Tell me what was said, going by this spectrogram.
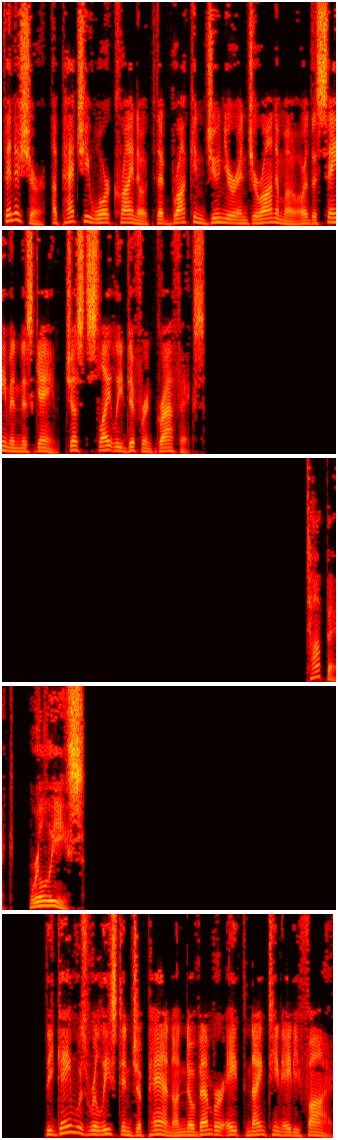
Finisher, Apache War Cry. Note that Brocken Jr. and Geronimo are the same in this game, just slightly different graphics. Release The game was released in Japan on November 8, 1985.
